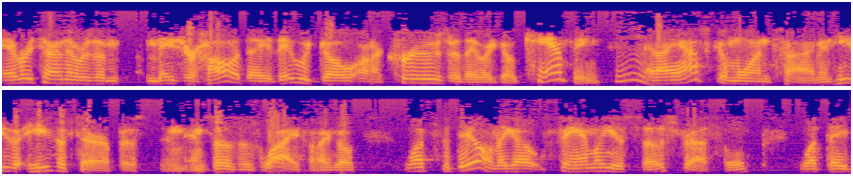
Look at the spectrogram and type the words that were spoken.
every time there was a major holiday, they would go on a cruise or they would go camping. Mm. And I asked him one time, and he's a, he's a therapist, and, and so is his wife. And I go, "What's the deal?" And they go, "Family is so stressful. What they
